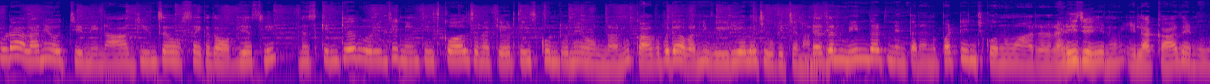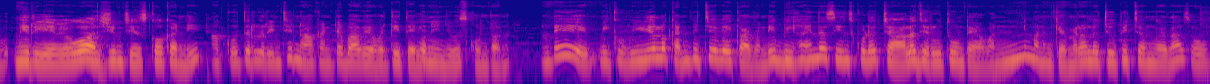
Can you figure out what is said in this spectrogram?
కూడా అలానే వచ్చింది. నా జీన్సే వస్తాయి కదా ఆబ్వియస్లీ నా స్కిన్ కేర్ గురించి నేను తీసుకోవాల్సిన కేర్ తీసుకుంటూనే ఉన్నాను. కాకపోతే అవన్నీ వీడియోలో చూపించాను డజన్ మీన్ దట్ నేను తనను పట్టించుకోను రెడీ చేయను. ఇలా కాదండి. మీరు ఏవేవో అజ్యూమ్ చేసుకోకండి. నా కూతురు గురించి నాకంటే బాగా ఎవరికి తెలియదు. నేను చూసుకుంటాను అంటే మీకు వీడియోలో కనిపించేవే కాదండి బిహైండ్ ద సీన్స్ కూడా చాలా జరుగుతూ ఉంటాయి. అవన్నీ మనం కెమెరాలో చూపించాం కదా సో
